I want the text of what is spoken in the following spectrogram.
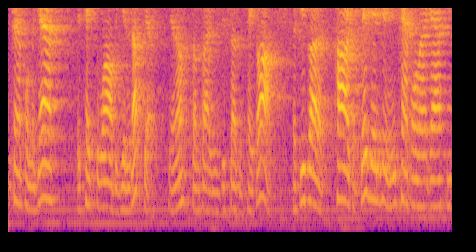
you cramp on the gas, it takes a while to get it up there. You know, sometimes it just doesn't take off. If you've got a car with a big engine, you trample on that gas, you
